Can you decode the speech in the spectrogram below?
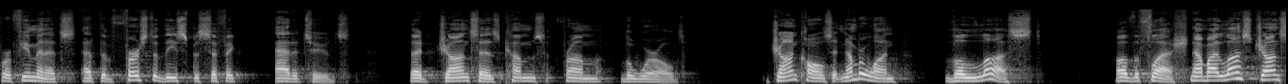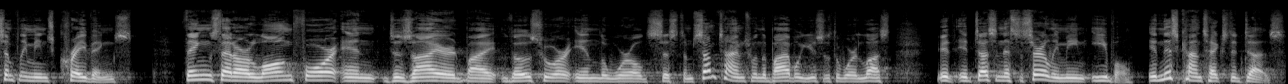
for a few minutes at the first of these specific attitudes that John says comes from the world. John calls it, number one, the lust of the flesh. Now, by lust, John simply means cravings, things that are longed for and desired by those who are in the world system. Sometimes when the Bible uses the word lust, it, it doesn't necessarily mean evil. In this context, it does.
